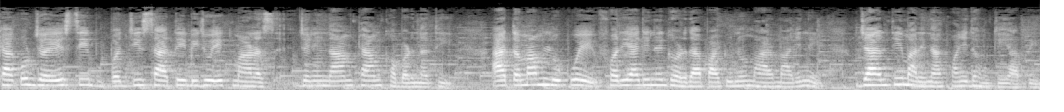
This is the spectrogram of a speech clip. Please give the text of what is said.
ઠાકોર જયેશજી, ભૂપતજી સાથે બીજો એક માણસ જેનું નામ ઠામ ખબર નથી. આ તમામ લોકોએ ફરિયાદીને ગળદાપાટુનો માર મારીને જાનથી મારી નાખવાની ધમકી આપી,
